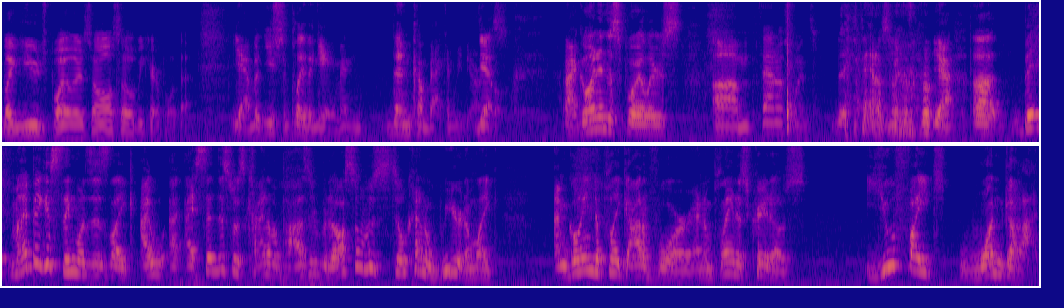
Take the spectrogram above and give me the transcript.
Like huge spoilers. So also be careful with that. yeah, but you should play the game and then come back and read the article. Yes. All right, going into spoilers. Um, Thanos wins. Thanos wins. yeah. Uh, bi- my biggest thing was is like I I said this was kind of a positive, but it also was still kind of weird. I'm like, I'm going to play God of War, and I'm playing as Kratos. You fight one god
